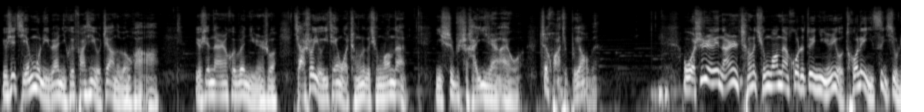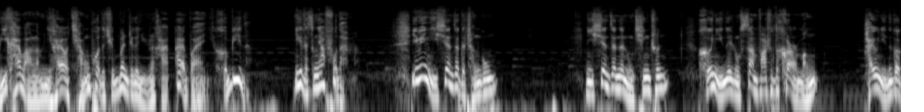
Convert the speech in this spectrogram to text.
有些节目里边，你会发现有这样的文化啊。有些男人会问女人说：“假说有一天我成了个穷光蛋，你是不是还依然爱我？”这话就不要问。我是认为，男人成了穷光蛋或者对女人有拖累，你自己就离开完了？你还要强迫的去问这个女人还爱不爱你？何必呢？你给她增加负担嘛。因为你现在的成功，你现在那种青春和你那种散发出的荷尔蒙，还有你那个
